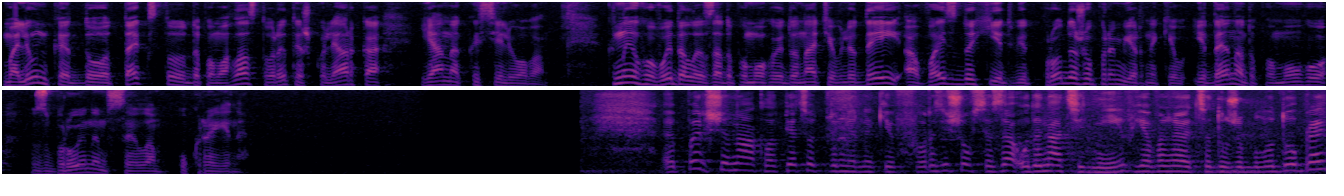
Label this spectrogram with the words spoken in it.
Малюнки до тексту допомогла створити школярка Яна Кисільова. Книгу видали за допомогою донатів людей, а весь дохід від продажу примірників іде на допомогу Збройним силам України. Е, Перший наклад 500 примірників розійшовся за 11 днів. Я вважаю, це дуже було добре.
